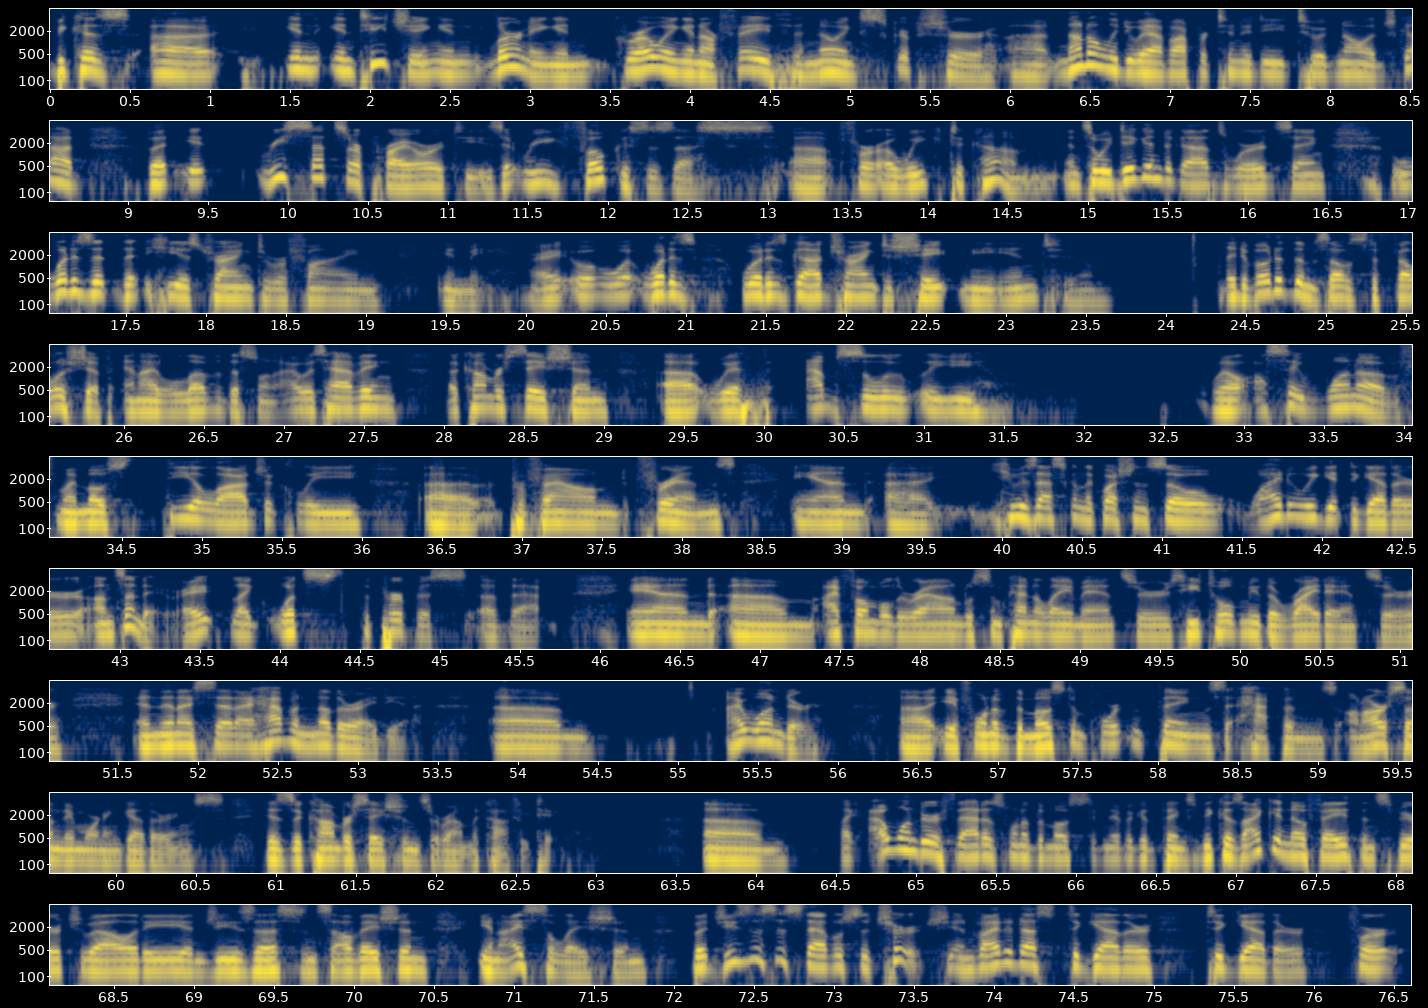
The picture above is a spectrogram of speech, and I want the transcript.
because uh, in in teaching and learning and growing in our faith and knowing Scripture, uh, not only do we have opportunity to acknowledge God, but it resets our priorities. It refocuses us uh, for a week to come. And so we dig into God's word saying, what is it that he is trying to refine in me? Right? What, what is, what is God trying to shape me into? They devoted themselves to fellowship, and I love this one. I was having a conversation uh, with absolutely well, I'll say one of my most theologically uh, profound friends, and uh, he was asking the question: So, why do we get together on Sunday? Right? Like, what's the purpose of that? And um, I fumbled around with some kind of lame answers. He told me the right answer, and then I said, "I have another idea." Um, I wonder uh, if one of the most important things that happens on our Sunday morning gatherings is the conversations around the coffee table. Um, like, I wonder if that is one of the most significant things because I can know faith and spirituality and Jesus and salvation in isolation, but Jesus established the church, invited us together, together for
